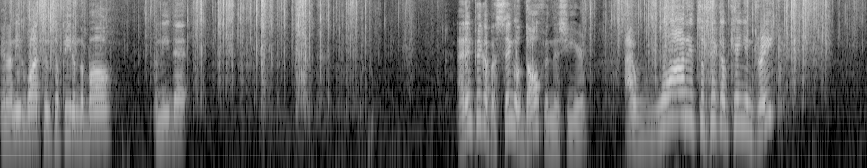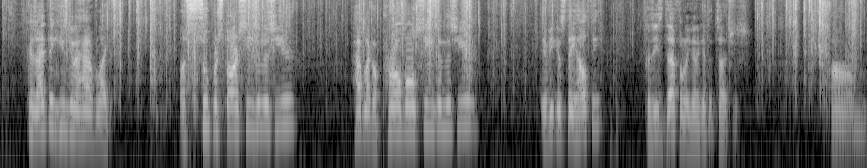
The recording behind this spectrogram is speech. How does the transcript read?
And I need Watson to feed him the ball. I need that. I didn't pick up a single Dolphin this year. I wanted to pick up Kenyan Drake because I think he's going to have like a superstar season this year. Have like a Pro Bowl season this year. If he can stay healthy. Because he's definitely going to get the touches. Um,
